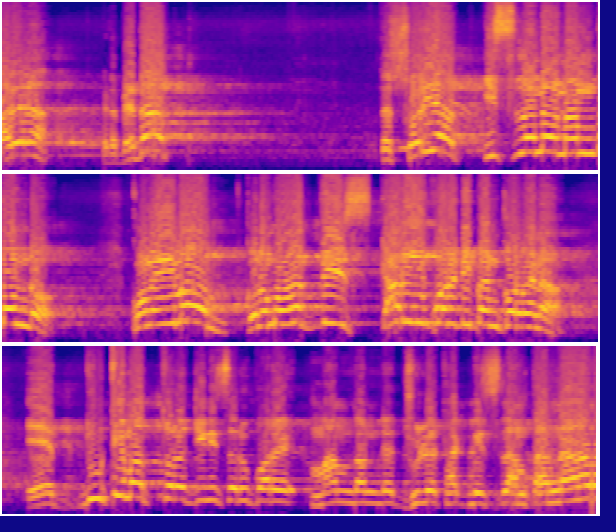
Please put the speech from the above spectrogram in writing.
পারে না? এটা বেদাত! তা শরিয়ত, ইসলামের মানদণ্ড। কোন ইমাম, কোন মহাদ্দিস কারোর উপরে ডিপেন্ড করবে না। এ দুটি মাত্র জিনিসের উপরে মানদণ্ডে ঝুলে থাকবে ইসলাম। তার নাম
